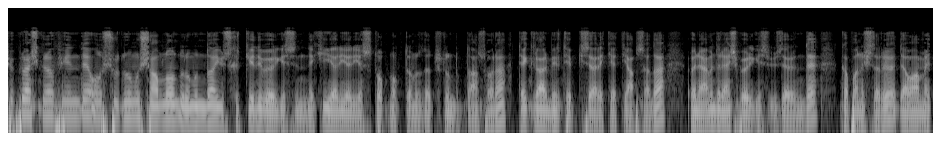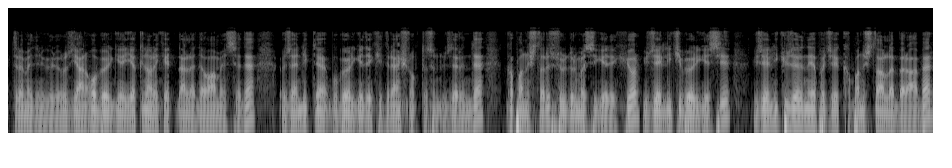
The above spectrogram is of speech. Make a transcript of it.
Tüpraş grafiğinde oluşturduğumuz şablon durumunda 147 bölgesindeki yarı yarıya stop noktamızda tutunduktan sonra tekrar bir tepkisi hareket yapsa da önemli direnç bölgesi üzerinde kapanışları devam ettiremediğini görüyoruz. Yani o bölgeye yakın hareketlerle devam etse de özellikle bu bölgedeki direnç noktasının üzerinde kapanışları sürdürmesi gerekiyor. 152 bölgesi 152 üzerinde yapacağı kapanışlarla beraber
